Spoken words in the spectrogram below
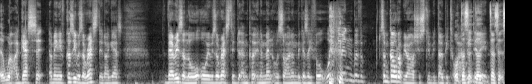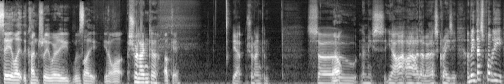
it Well, I guess it. I mean, if because he was arrested, I guess there is a law, or he was arrested and put in a mental asylum because they thought, "What are you doing with a, some gold up your ass, you stupid dopey twat? Well, does it do, does it say like the country where he was like, you know what? Sri Lanka. Okay, Yeah, Sri Lankan. So Well- let me see. Yeah, I, I don't know. That's crazy. I mean, that's probably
